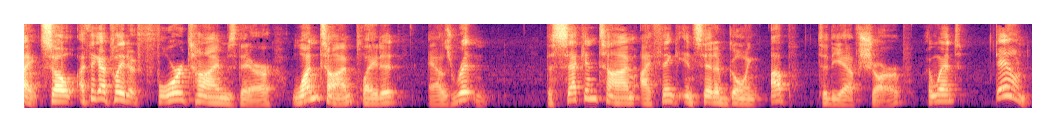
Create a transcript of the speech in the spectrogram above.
Right, so I think I played it four times there. One time played it as written. The second time, I think instead of going up to the F sharp, I went down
